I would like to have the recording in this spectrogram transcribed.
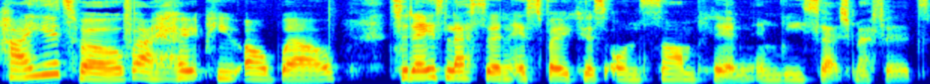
Hi, Year 12. I hope you are well. Today's lesson is focused on sampling in research methods,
